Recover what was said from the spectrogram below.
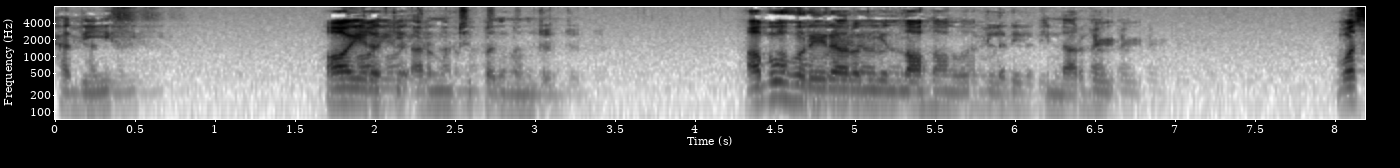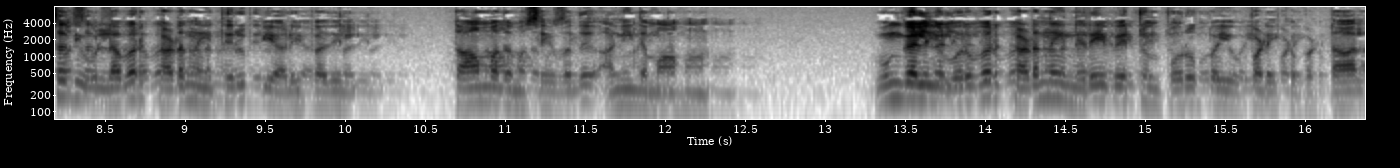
ஹதீஸ் ஆயிரத்தி அறுநூற்றி பதினொன்று. அபூஹுரேரா ரதி அவர்கள் அறிவிக்கின்றார்கள் வசதி உள்ளவர் கடனை திருப்பி அளிப்பதில் தாமதம் செய்வது அனிதமாகும் உங்களில் ஒருவர் கடனை நிறைவேற்றும் பொறுப்பை ஒப்படைக்கப்பட்டால்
